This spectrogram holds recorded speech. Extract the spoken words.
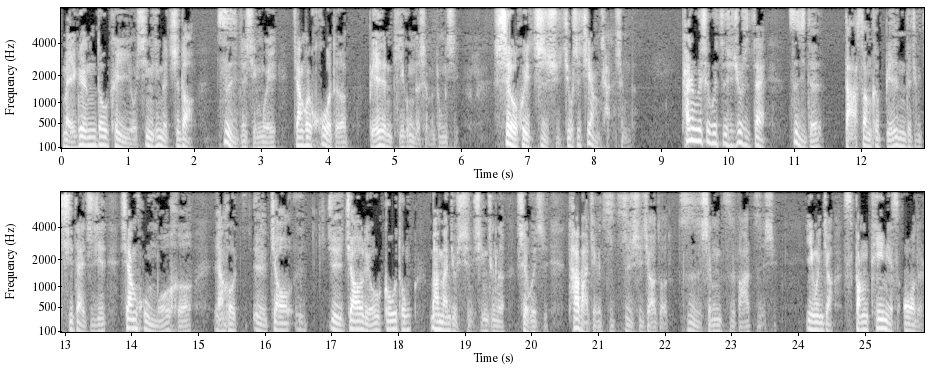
每个人都可以有信心的知道自己的行为将会获得别人提供的什么东西。社会秩序就是这样产生的。他认为社会秩序就是在自己的打算和别人的这个期待之间相互磨合，然后呃交。这交流沟通，慢慢就形形成了社会秩序。他把这个秩秩序叫做自生自发秩序，英文叫 spontaneous order。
